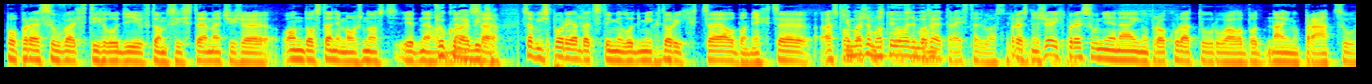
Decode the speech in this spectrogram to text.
popresúvať tých ľudí v tom systéme, čiže on dostane možnosť jedného dňa sa, sa vysporiadať s tými ľuďmi, ktorých chce alebo nechce. Aspoň Či môže motivovať, spôsobom. môže aj trestať vlastne. Presne, že ich presunie na inú prokuratúru alebo na inú prácu.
